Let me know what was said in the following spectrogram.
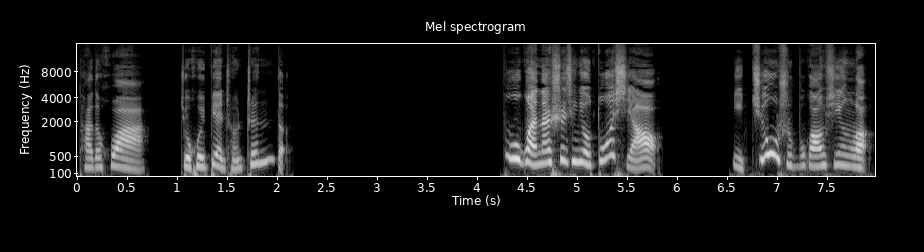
他的话就会变成真的。不管那事情有多小，你就是不高兴了。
